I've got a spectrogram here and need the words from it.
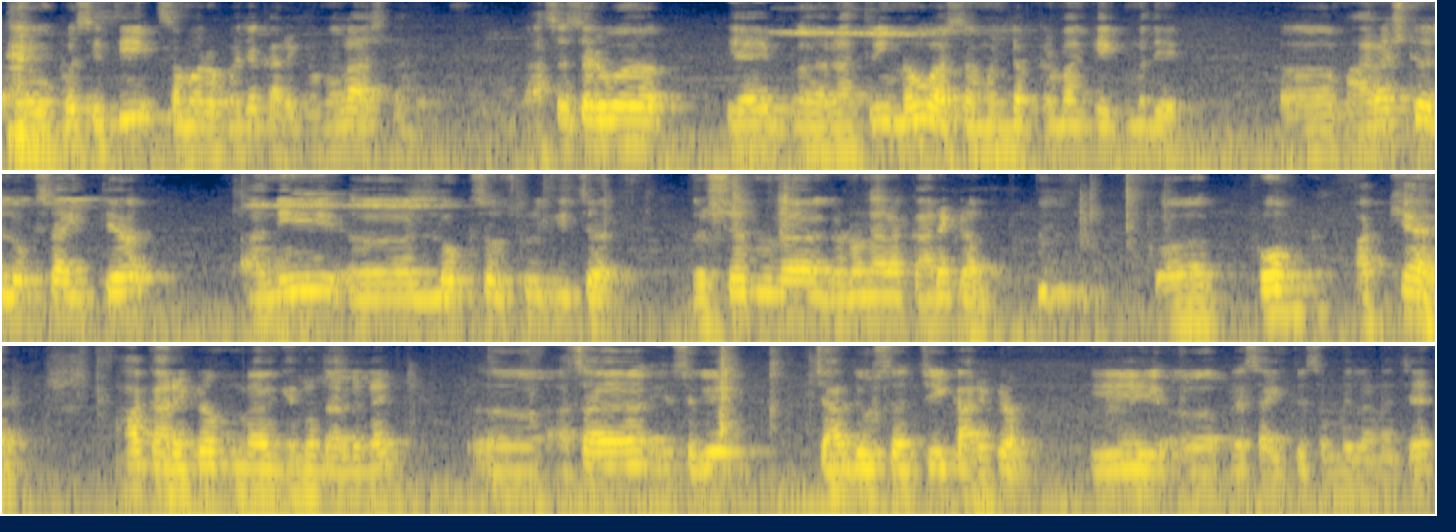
उपस्थिती समारोपाच्या कार्यक्रमाला असणार आहे. असं सर्व हे रात्री नऊ वाजता मंडप क्रमांक एकमध्ये महाराष्ट्र लोकसाहित्य आणि लोकसंस्कृतीचं दर्शन घडवणारा कार्यक्रम फोक आख्यान हा कार्यक्रम घेण्यात आलेला आहे. असा हे सगळे चार दिवसांचे कार्यक्रम हे आपल्या साहित्य संमेलनाचे आहेत.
